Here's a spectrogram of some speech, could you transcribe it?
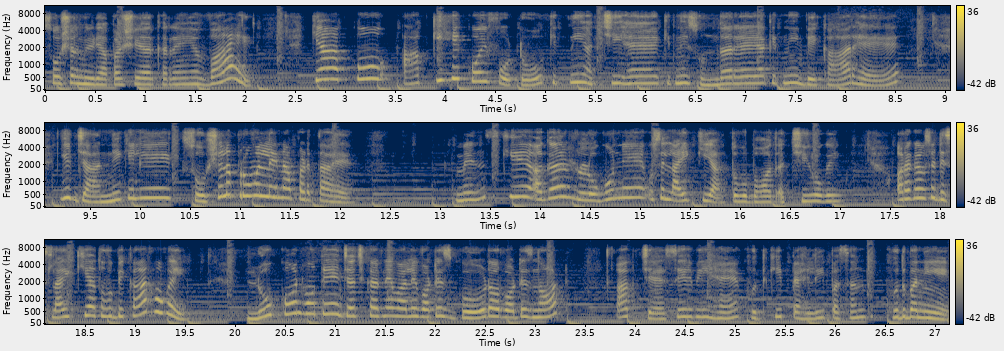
सोशल मीडिया पर शेयर कर रहे हैं। वाई क्या आपको, आपकी ही कोई फ़ोटो कितनी अच्छी है, कितनी सुंदर है या कितनी बेकार है, ये जानने के लिए सोशल अप्रूवल लेना पड़ता है। मीन्स कि अगर लोगों ने उसे लाइक किया तो वो बहुत अच्छी हो गई। और अगर उसे डिसलाइक किया तो वो बेकार हो गई। लोग कौन होते हैं जज करने वाले? व्हाट इज़ गुड और व्हाट इज़ नॉट आप जैसे भी हैं, खुद की पहली पसंद खुद बनिए।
